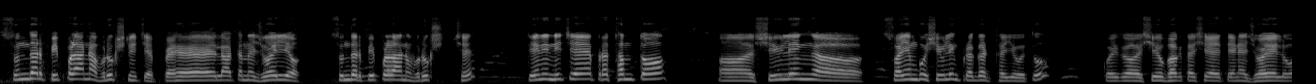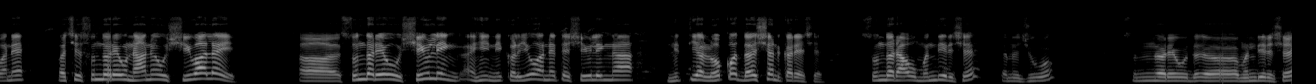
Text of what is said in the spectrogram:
સુંદર પીપળાના વૃક્ષ નીચે, પહેલા તમે જોઈ લ્યો, સુંદર પીપળાનું વૃક્ષ છે. તેની નીચે પ્રથમ તો શિવલિંગ સ્વયંભૂ શિવલિંગ પ્રગટ થયું હતું. કોઈક શિવભક્ત છે તેણે જોયેલું અને પછી સુંદર એવું નાનું એવું શિવાલય સુંદર એવું શિવલિંગ અહીં નીકળ્યું અને તે શિવલિંગના નિત્ય લોકો દર્શન કરે છે. સુંદર આવું મંદિર છે, તમે જુઓ. સુંદર એવું મંદિર છે.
